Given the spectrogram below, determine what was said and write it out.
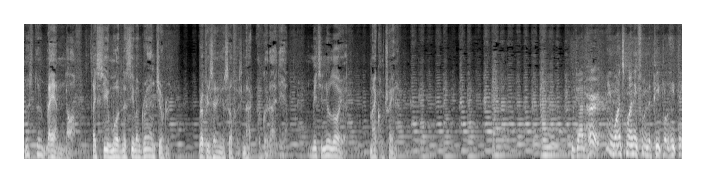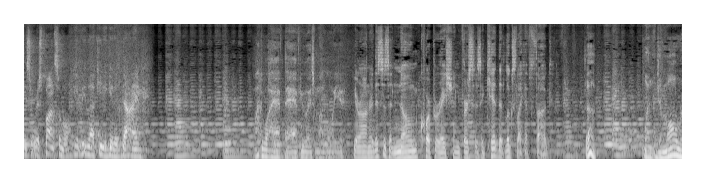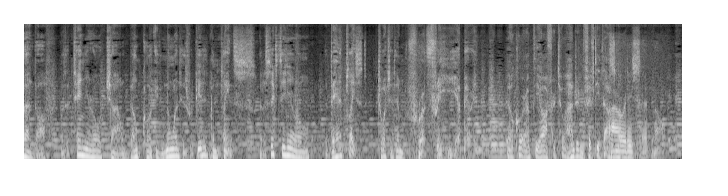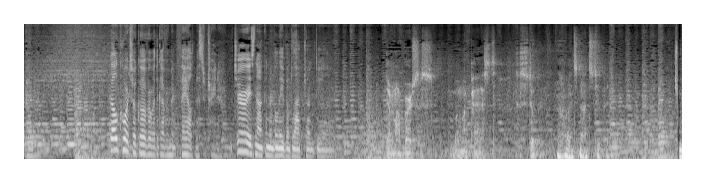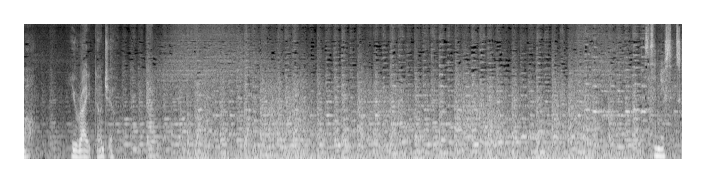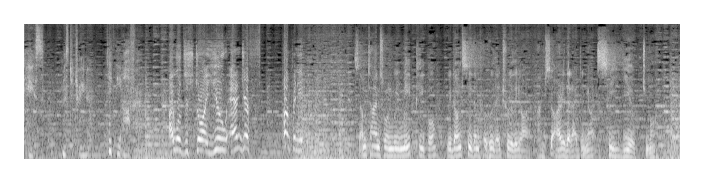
Mr. Randolph, I see you more than I see my grandchildren. Representing yourself is not a good idea. Meet your new lawyer, Michael Trainer. He got hurt. He wants money from the people he thinks are responsible. He'll be lucky to get a dime. Why do I have to have you as my lawyer? Your Honor, this is a known corporation versus a kid that looks like a thug. Thug? When Jamal Randolph was a 10 year old child, Belcourt ignored his repeated complaints that a 16 year old that they had placed tortured him for a three year period. Belcourt upped the offer to 150000 I already said no. Belcourt took over where the government failed, Mr. Trainer. The jury's not going to believe a black drug dealer. They're my verses about my past. It's stupid. No, it's not stupid. Jamal, you write, don't you? This is a nuisance case, Mr. Trainer. Take the offer. I will destroy you and your f- company. Sometimes when we meet people, we don't see them for who they truly are. I'm sorry that I did not see you, Jamal.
